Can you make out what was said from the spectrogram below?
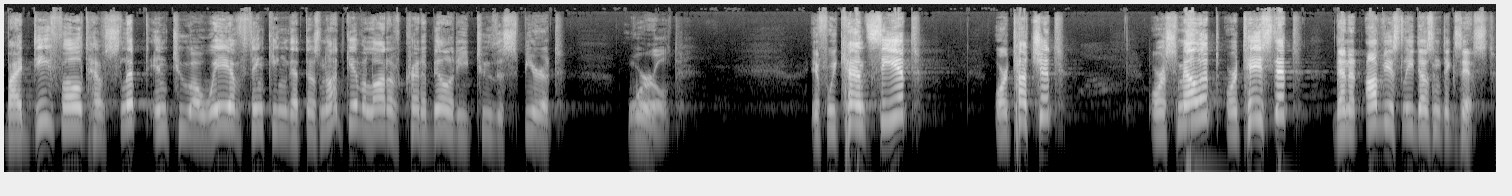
by default have slipped into a way of thinking that does not give a lot of credibility to the spirit world. If we can't see it, or touch it, or smell it, or taste it, then it obviously doesn't exist.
